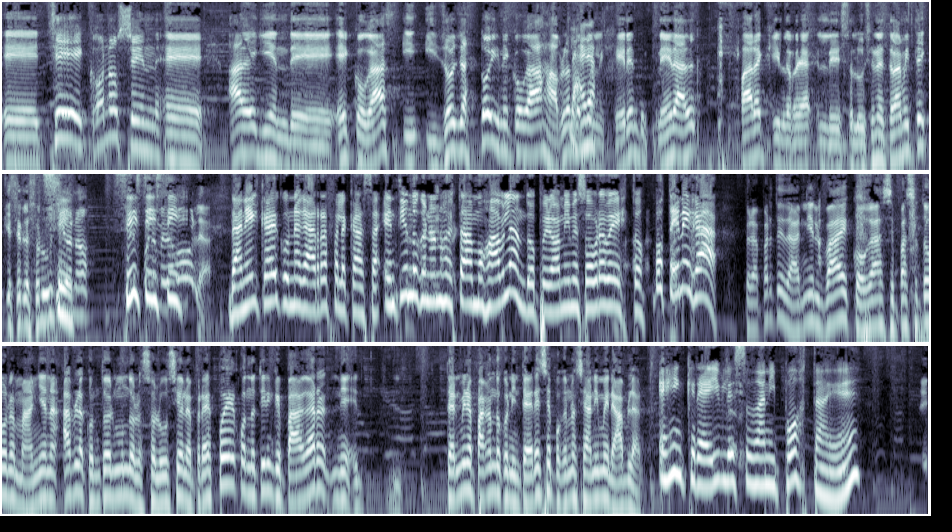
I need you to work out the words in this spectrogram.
eh, che, ¿conocen eh, a alguien de Ecogas? Y, y yo ya estoy en Ecogas hablando Claro. con el gerente general para que le, le solucione el trámite, que se lo solucionó. Sí, sí, sí. bola. Daniel cae con una garrafa a la casa. Entiendo que no nos estábamos hablando, pero a mí me sobra esto. Vos tenés gas. Pero aparte Daniel va a Ecogas, se pasa toda una mañana, habla con todo el mundo, lo soluciona, pero después cuando tiene que pagar, eh, termina pagando con intereses porque no se anima a ir a hablar. Es increíble eso, Dani Posta, ¿eh? Sí,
